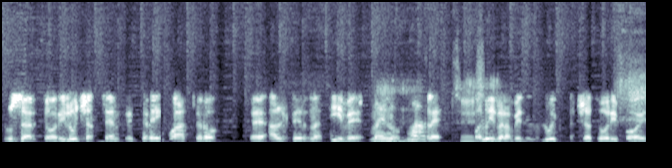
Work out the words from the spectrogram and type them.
su Sartori, lui c'ha sempre 3-4 eh, alternative, ma è mm. normale. Sì, ma lui sì. verrà a vedere lui i cacciatori poi.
